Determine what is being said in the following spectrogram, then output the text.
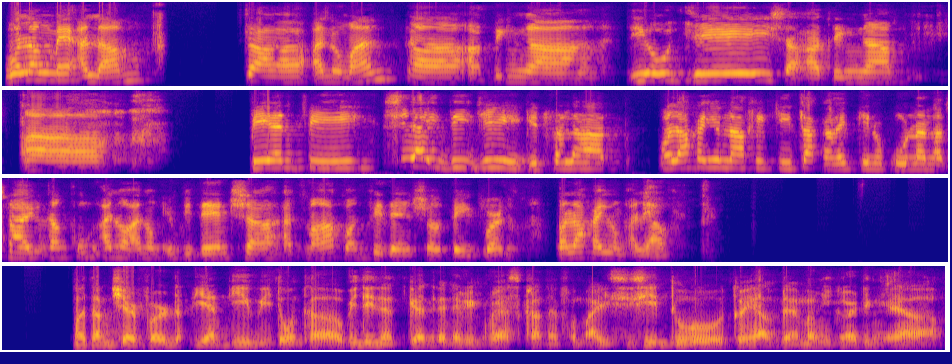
Walang may alam sa anuman, sa ating ah, DOJ, sa ating ah, ah, PNP, CIDG, higit sa lahat. Wala kayong nakikita kahit kinukunan na tayo ng kung ano-anong ebidensya at mga confidential papers. Wala kayong alam. Madam Chair, for the PNP, we don't, uh, we didn't get any request coming from ICC to, to help them regarding, uh,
